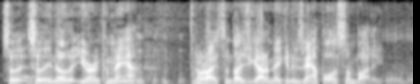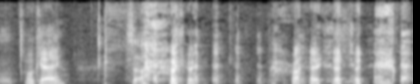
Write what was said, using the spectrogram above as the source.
So that, so they know that you're in command. All right. Sometimes you got to make an example of somebody. Mm-hmm. Okay. So okay. right,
